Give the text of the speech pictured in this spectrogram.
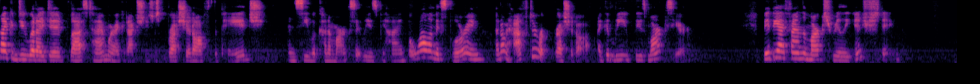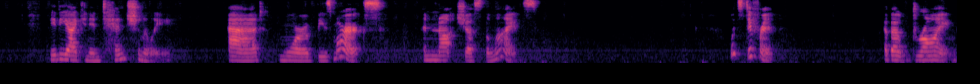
And I can do what I did last time where I could actually just brush it off the page and see what kind of marks it leaves behind. But while I'm exploring, I don't have to brush it off. I could leave these marks here. Maybe I find the marks really interesting. Maybe I can intentionally add more of these marks and not just the lines. What's different about drawing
